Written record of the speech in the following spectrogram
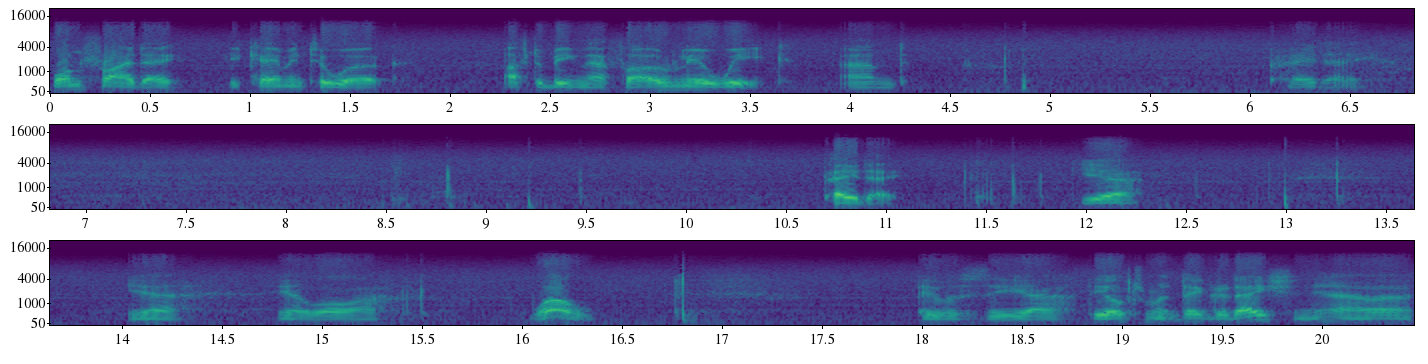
One Friday, he came into work after being there for only a week, and Payday. Payday. Yeah. Yeah. Yeah, well, uh, well, it was the, uh, the ultimate degradation, you know, uh,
